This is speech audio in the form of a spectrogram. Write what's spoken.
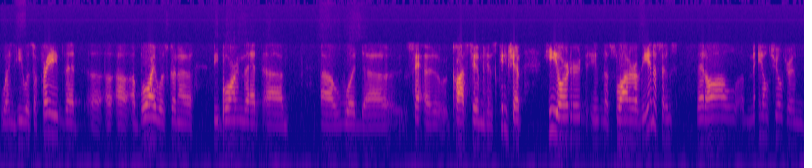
when he was afraid that uh, a, a boy was going to be born that um, uh, would uh, sa- uh, cost him his kingship, he ordered in the slaughter of the innocents that all male children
